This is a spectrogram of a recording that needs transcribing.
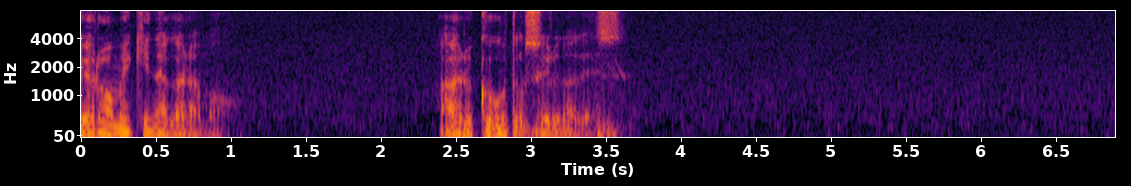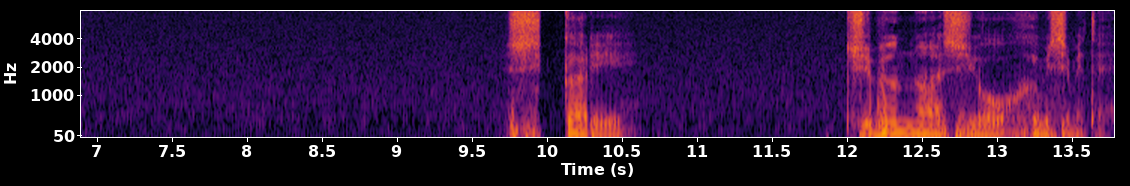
よろめきながらも歩こうとするのです。しっかり自分の足を踏みしめて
